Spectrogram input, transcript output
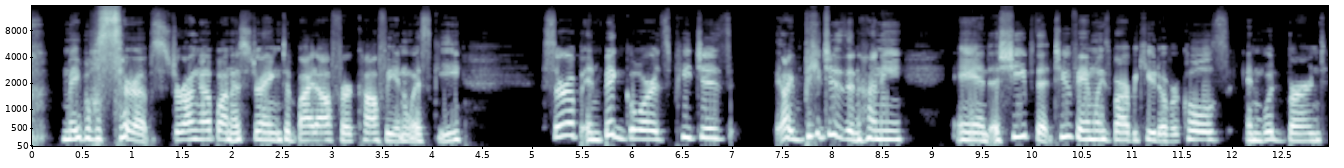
maple syrup strung up on a string to bite off for coffee and whiskey, syrup in big gourds, peaches, uh, peaches and honey, and a sheep that two families barbecued over coals and wood burned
